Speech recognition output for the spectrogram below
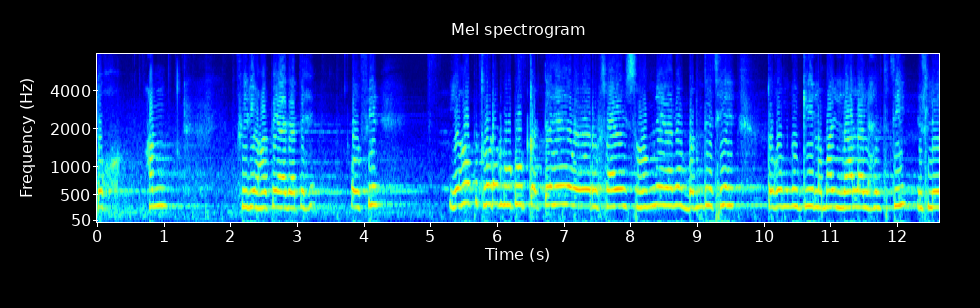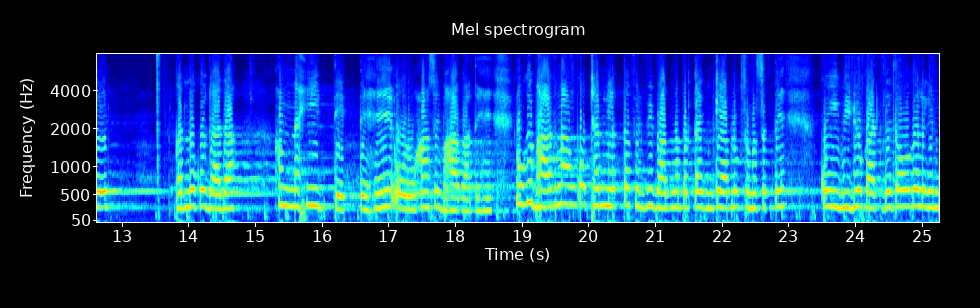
तो हम फिर यहाँ पे आ जाते हैं और फिर यहाँ पे थोड़ा लूट वूट करते हैं और सारे सामने वाले बंदे थे तो हम क्योंकि हमारी लाल लाल हेल्थ थी, इसलिए बंदों को ज़्यादा हम नहीं देखते हैं और वहाँ से भाग आते हैं। क्योंकि भागना हमको अच्छा नहीं लगता, फिर भी भागना पड़ता है, क्योंकि आप लोग समझ सकते हैं। कोई वीडियो काट देता होगा लेकिन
